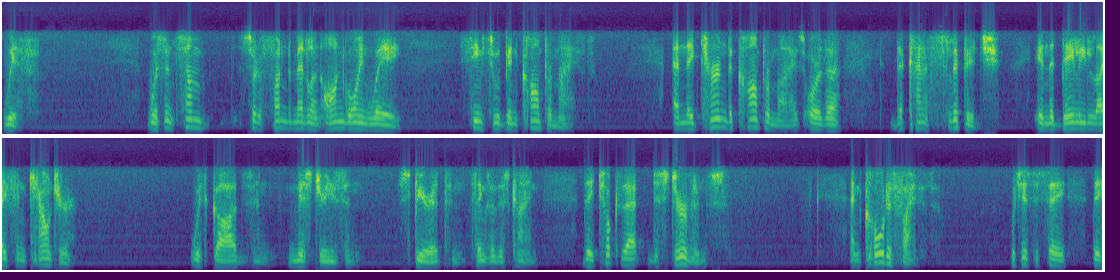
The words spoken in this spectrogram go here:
with was in some sort of fundamental and ongoing way seems to have been compromised. And they turned the compromise or the the kind of slippage in the daily life encounter with gods and mysteries and spirit and things of this kind. They took that disturbance and codified it, which is to say, they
